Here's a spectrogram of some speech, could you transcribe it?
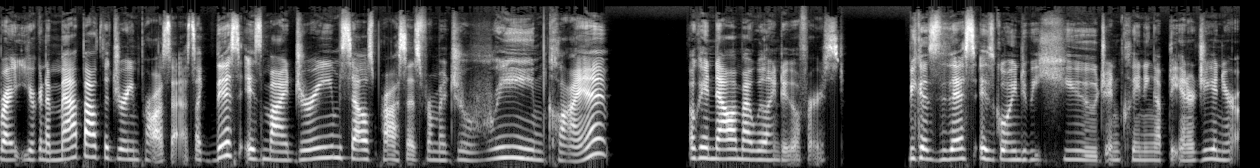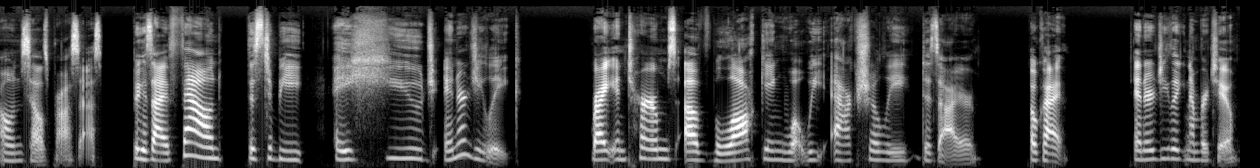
right? You're going to map out the dream process. Like, this is my dream sales process from a dream client. Okay, now am I willing to go first? Because this is going to be huge in cleaning up the energy in your own sales process. Because I've found this to be a huge energy leak, right? In terms of blocking what we actually desire. Okay, energy leak number two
